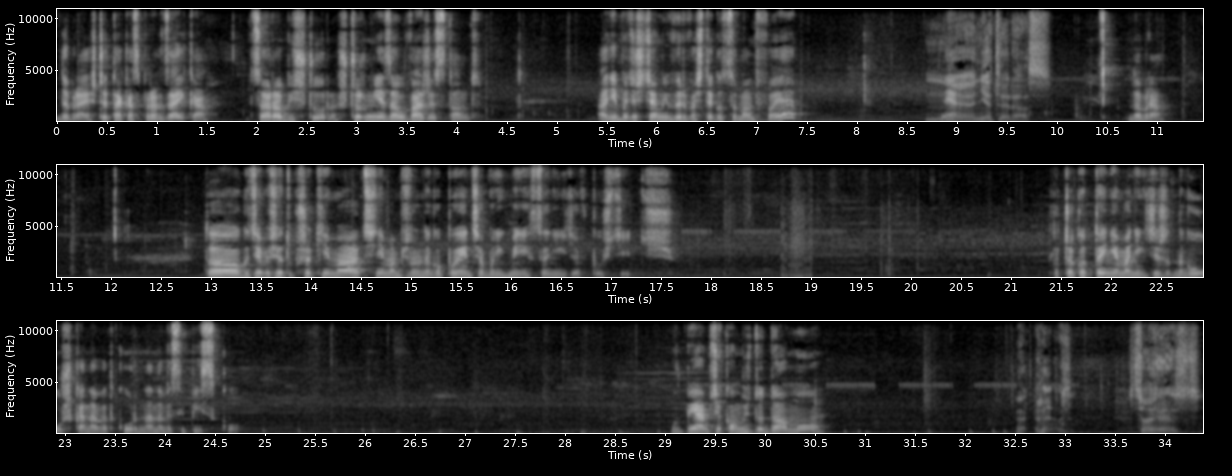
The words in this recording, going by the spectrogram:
Dobra, jeszcze taka sprawdzajka. Co robi szczur? Szczur mnie zauważy stąd. A nie będziesz chciał mi wyrwać tego, co mam twoje? Nie, nie teraz. Dobra. To gdzie by się tu przekimać? Nie mam zielonego pojęcia, bo nikt mnie nie chce nigdzie wpuścić. Dlaczego tutaj nie ma nigdzie żadnego łóżka, nawet kurna na wysypisku? Wbijam się komuś do domu. Co jest?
